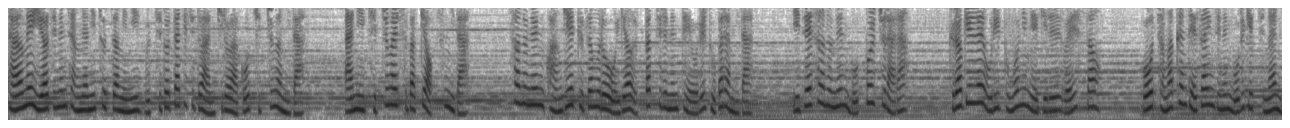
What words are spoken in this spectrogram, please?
다음에 이어지는 장면이 초점이니 묻지도 따지지도 않기로 하고 집중합니다. 아니 집중할 수밖에 없습니다. 선우는 광기의 표정으로 오히려 윽박지르는 태호를 도발합니다. 이제 선우는 못 볼 줄 알아. 그러길래 우리 부모님 얘기를 왜 했어? 뭐 정확한 대사인지는 모르겠지만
